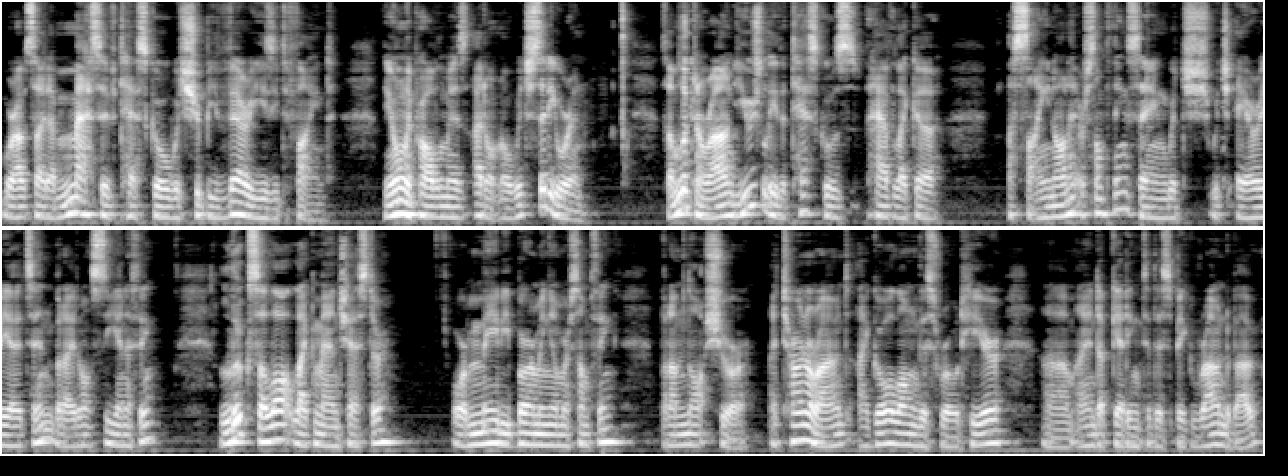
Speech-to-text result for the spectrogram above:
We're outside a massive Tesco, which should be very easy to find. The only problem is I don't know which city we're in. So I'm looking around. Usually the Tesco's have like a, a sign on it or something saying which, which area it's in, but I don't see anything. Looks a lot like Manchester or maybe Birmingham or something, but I'm not sure. I turn around, I go along this road here, um, I end up getting to this big roundabout,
